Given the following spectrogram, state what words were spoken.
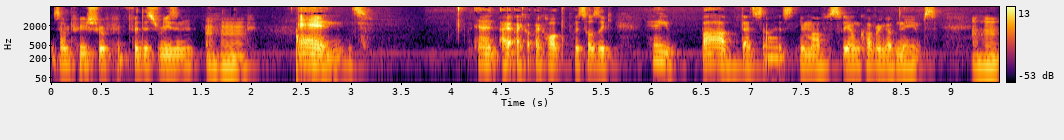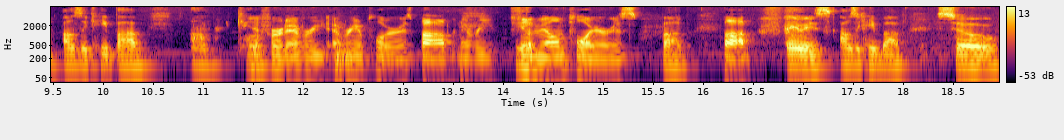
So I'm pretty sure for, for this reason, Mm-hmm. and and I, I I called the police. I was like, "Hey, Bob, that's not his name. Obviously, I'm covering up names." Mm-hmm. I was like, "Hey, Bob, um, can refer to every every employer as Bob, and every female employer as Bob?" Bob. Anyways, I was like, "Hey, Bob, so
